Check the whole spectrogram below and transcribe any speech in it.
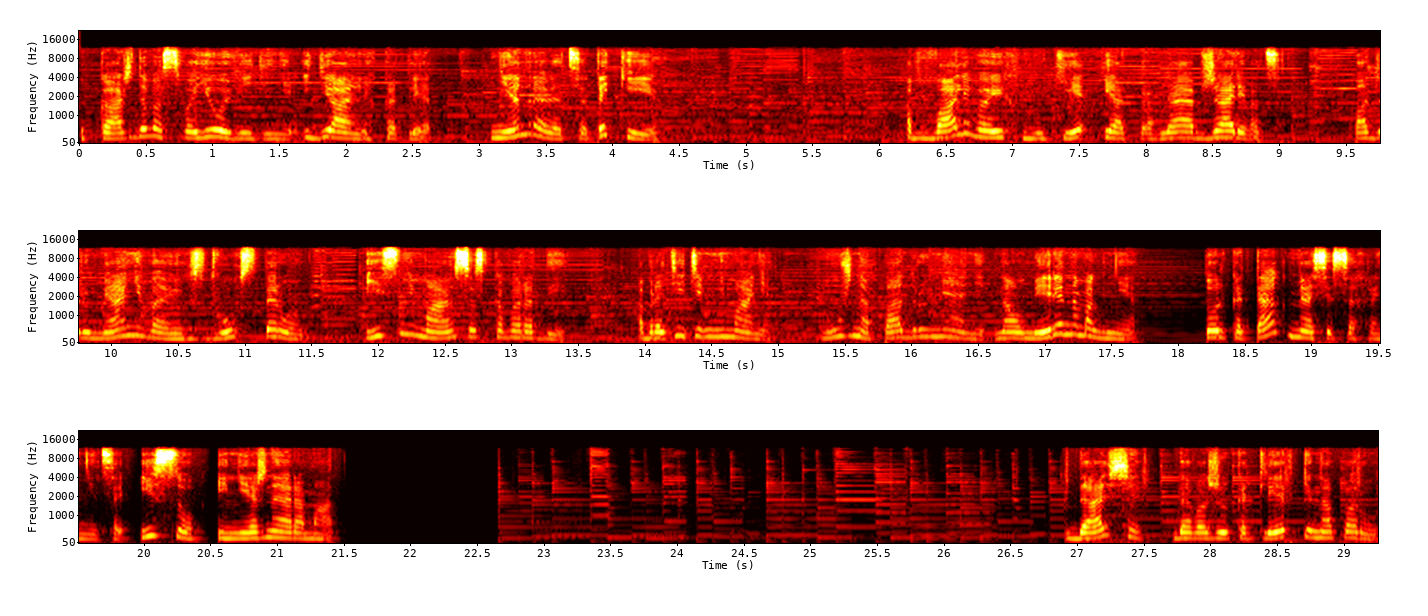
У каждого свое видение идеальных котлет. Мне нравятся такие. Обваливаю их в муке и отправляю обжариваться. Подрумяниваю их с двух сторон и снимаю со сковороды. Обратите внимание, нужно подрумянить на умеренном огне. Только так в мясе сохранится и сок, и нежный аромат. Дальше довожу котлетки на пару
